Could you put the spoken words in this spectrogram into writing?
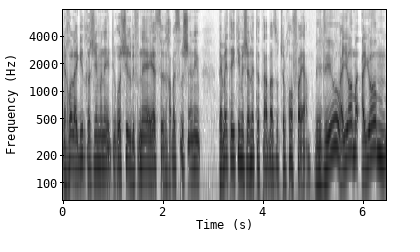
אני יכול להגיד לך שאם אני הייתי ראש עיר לפני 10-15 שנים, באמת הייתי משנה את התב"ע הזאת של חוף הים. בדיוק. היום, היום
